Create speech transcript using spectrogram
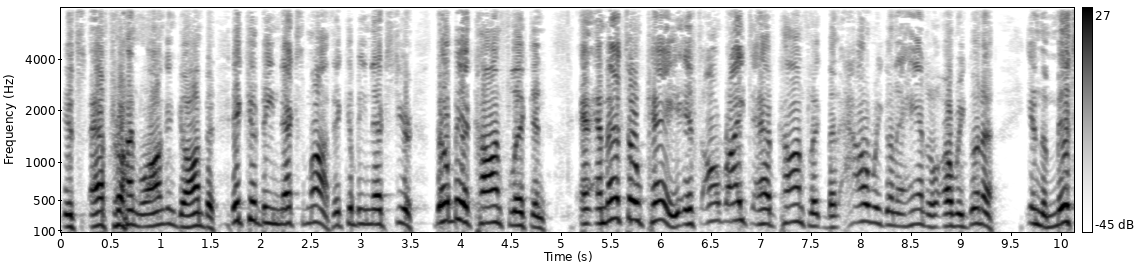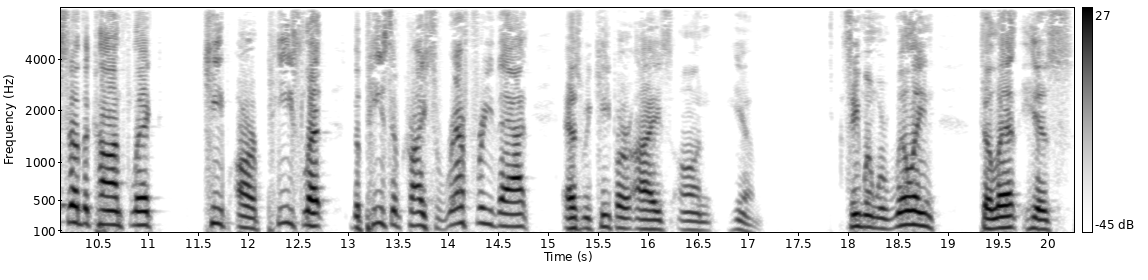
it's after I'm long and gone, but it could be next month. It could be next year. There'll be a conflict and, and, and that's okay. It's all right to have conflict, but how are we going to handle? Are we going to, in the midst of the conflict, keep our peace? Let the peace of Christ referee that as we keep our eyes on Him. See, when we're willing to let His,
